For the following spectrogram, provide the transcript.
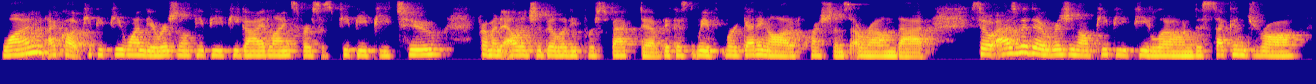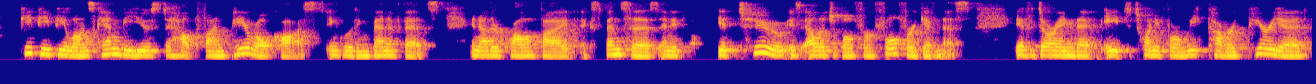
one, I call it PPP one, the original PPP guidelines versus PPP two from an eligibility perspective, because we are getting a lot of questions around that. So as with the original PPP loan, the second draw PPP loans can be used to help fund payroll costs, including benefits and other qualified expenses. And it, it too is eligible for full forgiveness if during that 8 to 24 week covered period,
